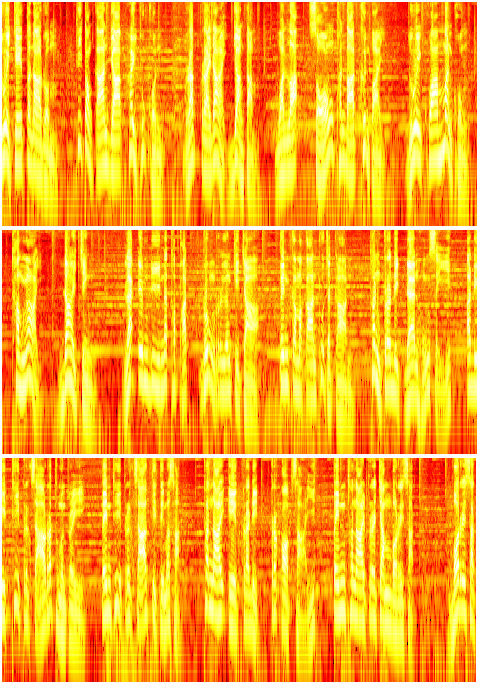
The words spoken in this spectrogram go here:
ด้วยเจตนารมณ์ที่ต้องการอยากให้ทุกคน รับรายได้อย่างต่ำวันละ 2,000 บาทขึ้นไป ด้วยความมั่นคงทำง่ายได้จริง และ MD นัทพัฒน์รุ่งเรืองกิจจาเป็นกรรมการผู้จัดการ ท่านประดิษฐ์แดนหงศรี อดีตที่ปรึกษารัฐมนตรี เป็นที่ปรึกษากิติมศักดิ์ทนายเอกประดิษฐ์ประกอบสาย เป็นทนายประจำบริษัท บริษัท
